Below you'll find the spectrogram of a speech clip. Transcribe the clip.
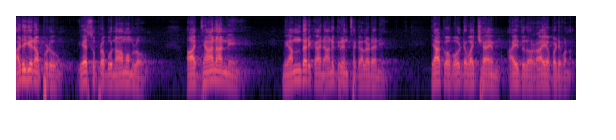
అడిగినప్పుడు యేసు ప్రభు నామంలో ఆ జ్ఞానాన్ని మీ అందరికీ ఆయన అనుగ్రహించగలడని యాకో ఒకటి అధ్యాయం ఐదులో రాయబడి ఉన్నది.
